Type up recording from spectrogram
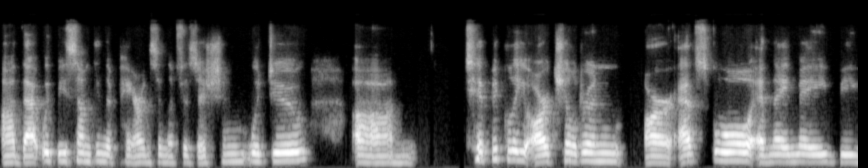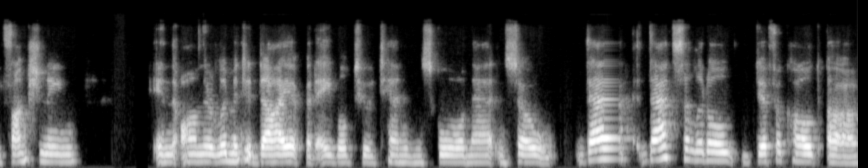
Uh, that would be something the parents and the physician would do. Um, typically, our children are at school and they may be functioning in on their limited diet but able to attend in school and that and so that that's a little difficult uh,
